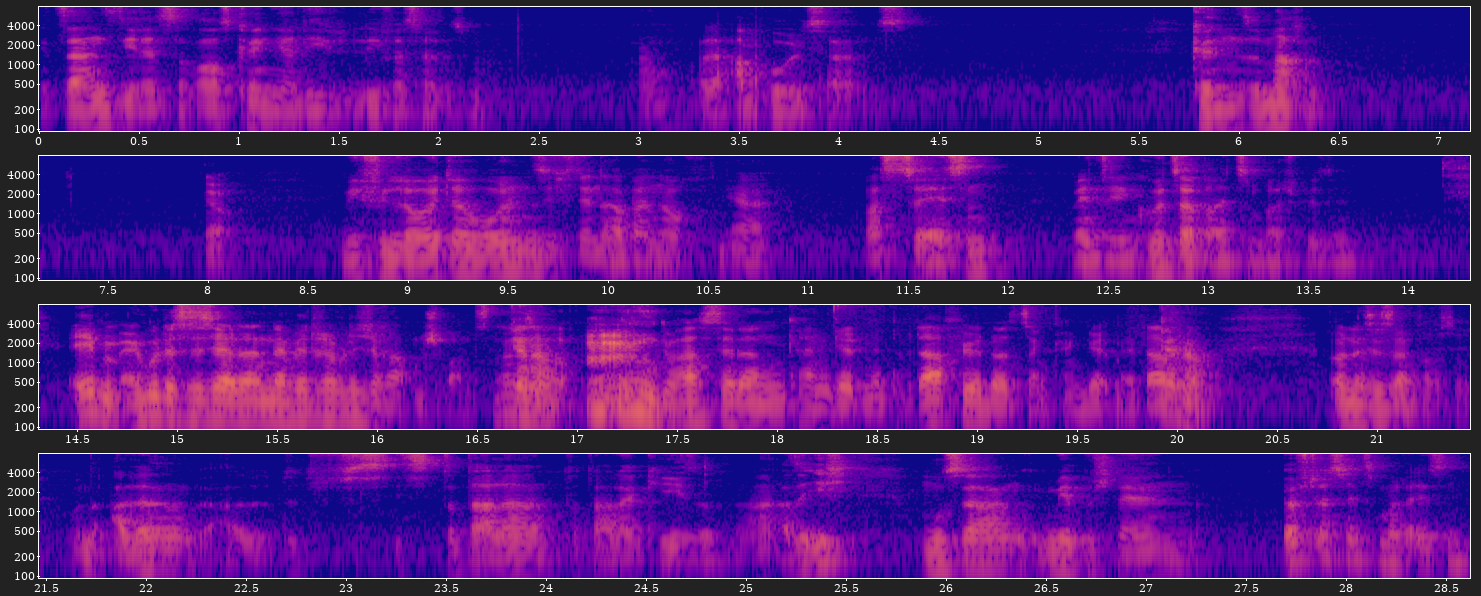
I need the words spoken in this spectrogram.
jetzt sagen sie, die Restaurants können ja Lie- Lieferservice machen. Ja? Oder Abholservice. Können sie machen. Ja. Wie viele Leute holen sich denn aber noch Ja. was zu essen, wenn sie in Kurzarbeit zum Beispiel sind? Eben, ja gut, das ist ja dann der wirtschaftliche Rattenschwanz. Ne? Genau. So, du hast ja dann kein Geld mehr dafür, du hast dann kein Geld mehr dafür. Genau. Und es ist einfach so. Und alle, alle das ist totaler, totaler Käse. Also ich muss sagen, wir bestellen öfters jetzt mal Essen,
